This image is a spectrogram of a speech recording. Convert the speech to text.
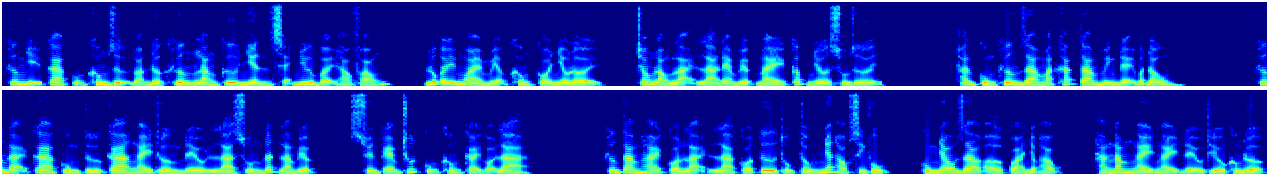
Khương nhị ca cũng không dự đoán được Khương lăng cư nhiên sẽ như vậy hào phóng, lúc ấy ngoài miệng không có nhiều lời, trong lòng lại là đem việc này cấp nhớ xuống dưới. Hắn cùng Khương ra mặt khác tam huynh đệ bất đồng. Khương đại ca cùng tứ ca ngày thường đều là xuống đất làm việc, xuyên kém chút cũng không cái gọi là. Khương Tam Hải còn lại là có tư thuộc thống nhất học sinh phục, cùng nhau giao ở quà nhập học, hàng năm ngày ngày đều thiếu không được.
